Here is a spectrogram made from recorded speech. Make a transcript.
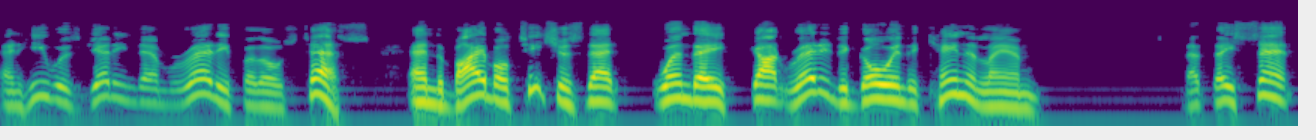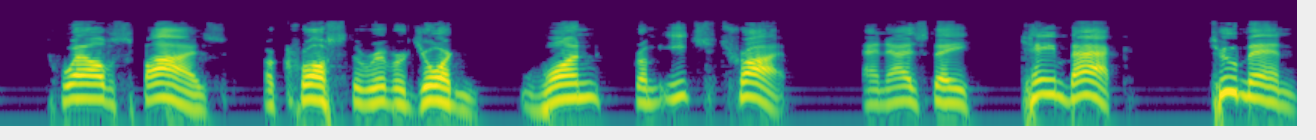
and He was getting them ready for those tests. And the Bible teaches that when they got ready to go into Canaan land, that they sent 12 spies across the river Jordan, one from each tribe. And as they came back, two men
